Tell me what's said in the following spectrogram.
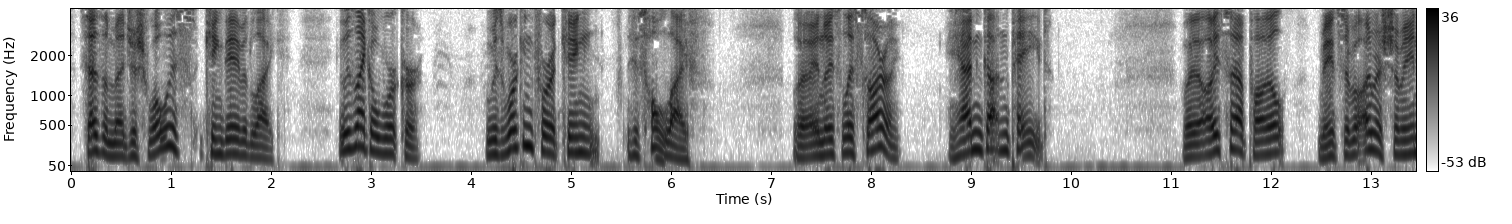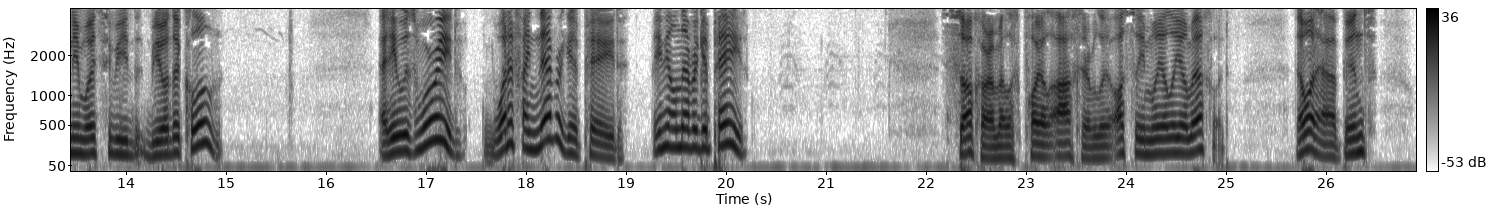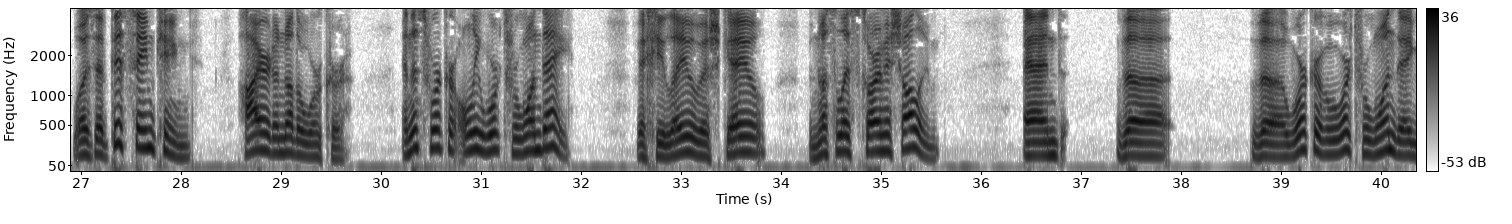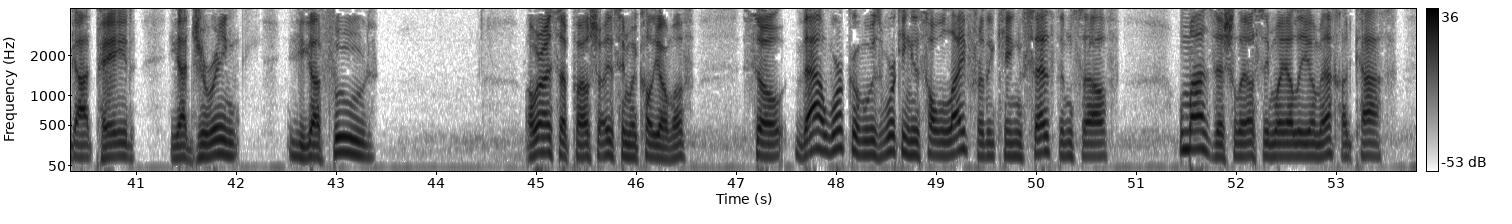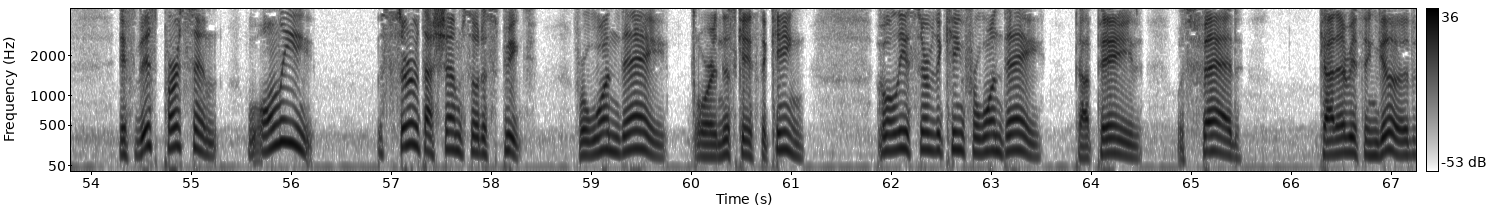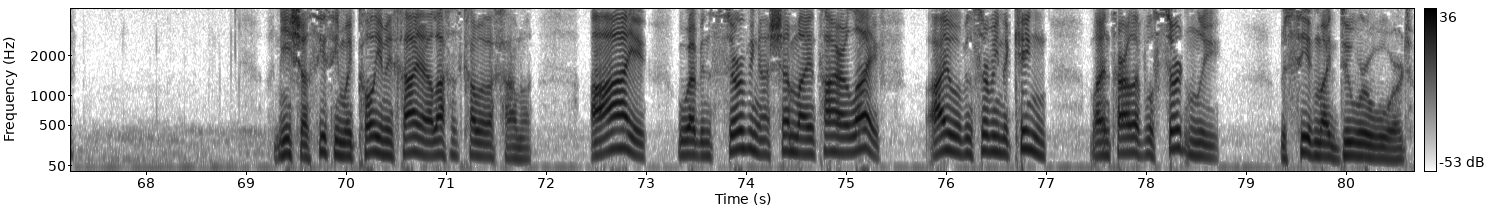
Says the Medrash, what was King David like? He was like a worker who was working for a king his whole life. He hadn't gotten paid. And he was worried, what if I never get paid? Maybe I'll never get paid. Then what happened was that this same king hired another worker, and this worker only worked for one day. And the the worker who worked for one day got paid, he got drink, he got food. So that worker who was working his whole life for the king says to himself, if this person who only served Hashem, so to speak, for one day, or in this case the king, who only served the king for one day, got paid, was fed, got everything good, I, who have been serving Hashem my entire life, I who have been serving the King my entire life, will certainly receive my due reward.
